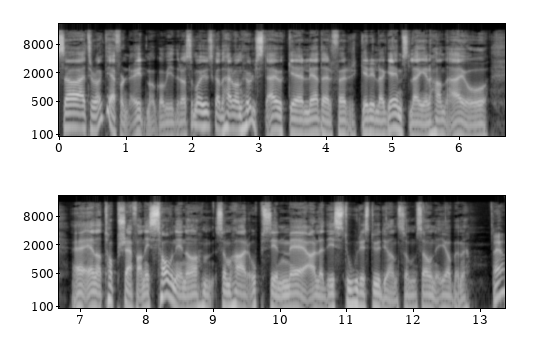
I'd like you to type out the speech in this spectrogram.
Så jeg tror nok de er fornøyd med å gå videre. Og så må vi huske at Herman Hulst er jo ikke leder for Guerrilla Games lenger. Han er jo eh, en av toppsjefene i Sony nå, som har oppsyn med alle de store studiene som Sony jobber med. Ja, Ja,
